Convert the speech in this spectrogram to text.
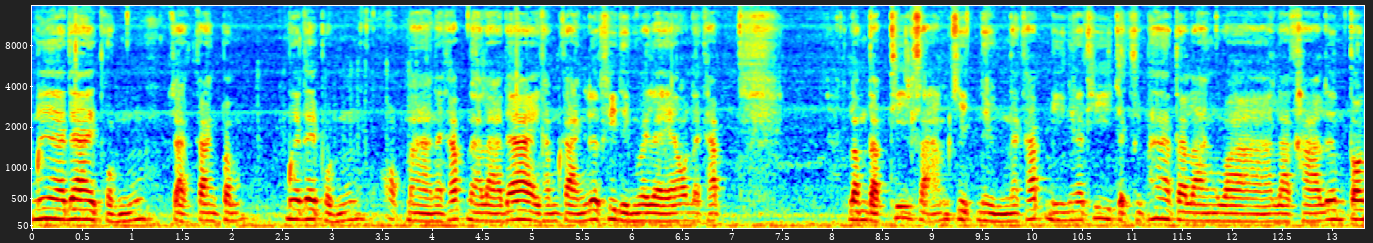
เมื่อได้ผลจากการประเมื่อได้ผลออกมานะครับ นาราได้ทำการเลือกที่ดินไว้แล้วนะครับลำดับที่3ขีดหนึ่งนะครับ มีเนื้อที่ 75 ตารางวา ราคาเริ่มต้น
